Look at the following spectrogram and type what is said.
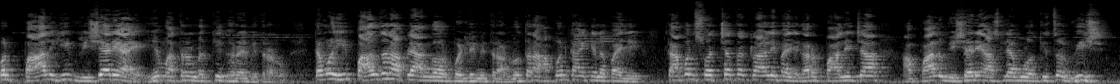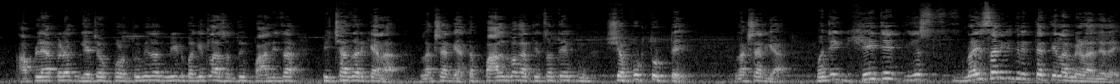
पण पाल ही विषारी आहे हे मात्र नक्की खरं आहे मित्रांनो. त्यामुळे ही पाल जर आपल्या अंगावर पडली मित्रांनो तर आपण काय केलं पाहिजे? की आपण स्वच्छता टाळली पाहिजे? कारण पालीच्या पाल विषारी असल्यामुळं तिचं विष आपल्याकडे याच्यावर पळ- तुम्ही जर नीट बघितलं असेल तुम्ही पालीचा पिछा जर केला लक्षात घ्या. तर पाल बघा तिचं ते शेपूट तुटते लक्षात घ्या. म्हणजे हे जे हे नैसर्गिकरित्या तिला मिळालेलं आहे.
